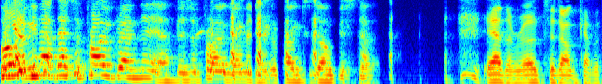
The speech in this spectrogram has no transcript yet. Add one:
Well, yeah, I mean, have, there's a program there. There's a program in it, the Road to Doncaster. yeah, the road to Doncaster.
